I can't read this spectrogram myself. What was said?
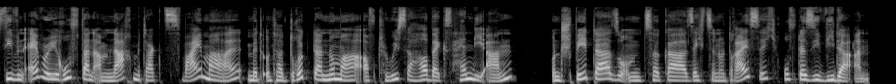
Stephen Avery ruft dann am Nachmittag zweimal mit unterdrückter Nummer auf Theresa Halbecks Handy an und später, so um ca. 16.30 Uhr, ruft er sie wieder an.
